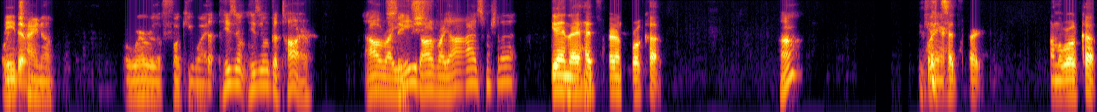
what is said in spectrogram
Or Need him. China. Or wherever the fuck he went. He's in he's in Qatar. Al Same Rayed, shit. Al Rayad, some shit like that. Getting a head start on the World Cup. Huh? He's Getting a head start on the World Cup.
